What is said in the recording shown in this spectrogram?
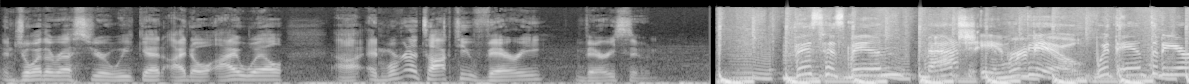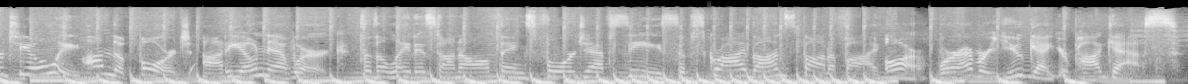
enjoy the rest of your weekend. I know I will. Uh, and we're going to talk to you very, very soon. This has been Match in Review with Anthony Urciuoli on the Forge Audio Network. For the latest on all things Forge FC, subscribe on Spotify or wherever you get your podcasts.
